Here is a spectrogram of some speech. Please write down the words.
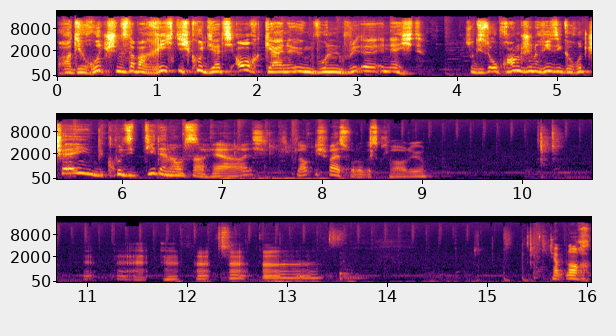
Oh, die Rutschen sind aber richtig cool. Die hätte ich auch gerne irgendwo in, äh, in echt. So diese orangen riesige Rutsche, ey. Wie cool sieht die denn aus? Ah, ja, ich, ich glaube, ich weiß, wo du bist, Claudio. Ich habe noch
